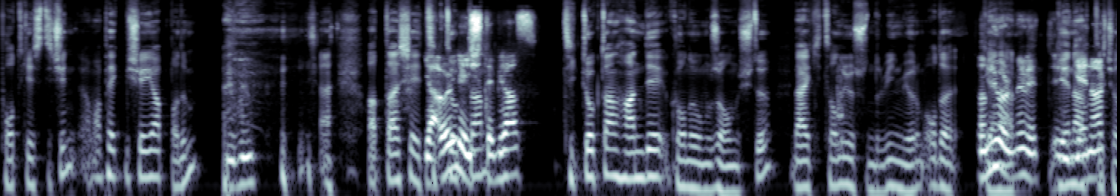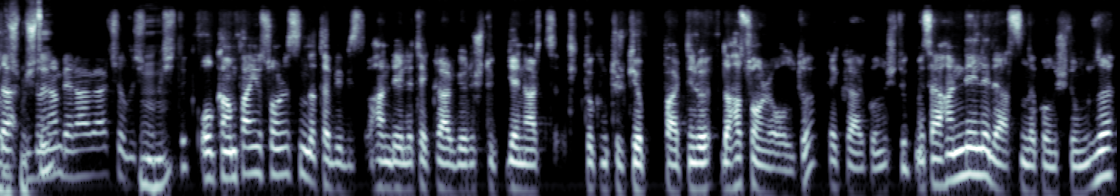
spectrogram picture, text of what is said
podcast için ama pek bir şey yapmadım. Hı hı. Yani hatta şey ya TikTok'tan öyle işte biraz TikTok'tan Hande konuğumuz olmuştu. Belki tanıyorsundur bilmiyorum. O da Tanıyorum Genel- evet. Ee, Genart'ta çalışmıştı. bir dönem beraber çalışmıştık. O kampanya sonrasında tabii biz Hande ile tekrar görüştük. Genart TikTok'un Türkiye partneri daha sonra oldu. Tekrar konuştuk. Mesela Hande ile de aslında konuştuğumuzda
